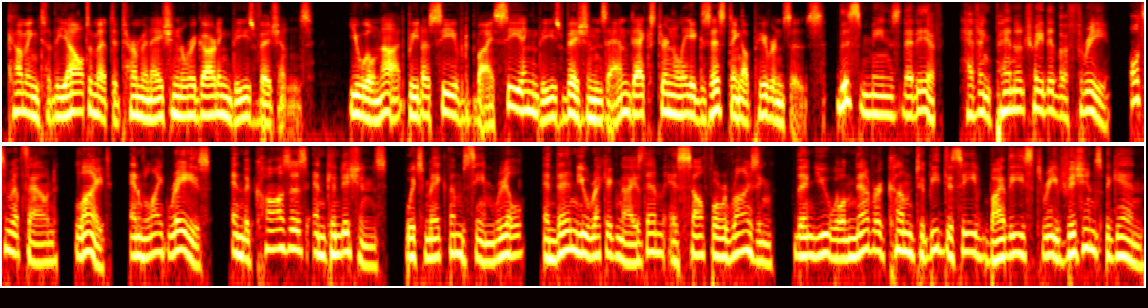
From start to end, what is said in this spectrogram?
Coming to the ultimate determination regarding these visions. You will not be deceived by seeing these visions and externally existing appearances. This means that if, having penetrated the three, ultimate sound, light, and light rays, and the causes and conditions, which make them seem real, and then you recognize them as self or then you will never come to be deceived by these three visions again.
